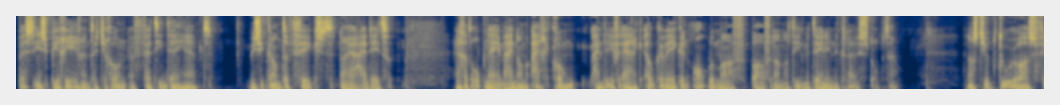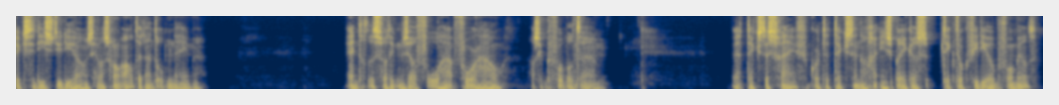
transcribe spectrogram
best inspirerend, dat je gewoon een vet idee hebt, muzikanten fixt. Nou ja, hij deed, hij gaat opnemen. Hij nam eigenlijk gewoon, hij leverde eigenlijk elke week een album af, behalve dan dat hij het meteen in de kluis stopte. En als hij op tour was, fixte die studio's. Hij was gewoon altijd aan het opnemen. En dat is wat ik mezelf voorhoud als ik bijvoorbeeld uh, teksten schrijf, korte teksten, dan ga inspreken als TikTok-video bijvoorbeeld.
